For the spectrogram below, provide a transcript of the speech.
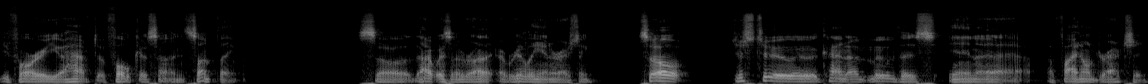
before you have to focus on something. So that was a, re- a really interesting. So just to kind of move this in a, a, final direction,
